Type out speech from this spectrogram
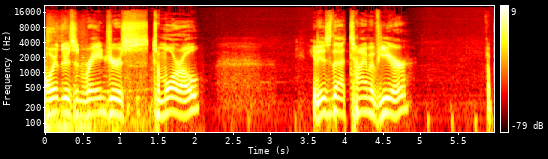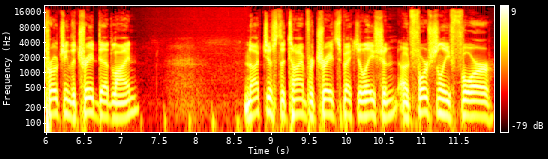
Oilers and Rangers tomorrow. It is that time of year, approaching the trade deadline. Not just the time for trade speculation, unfortunately, for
